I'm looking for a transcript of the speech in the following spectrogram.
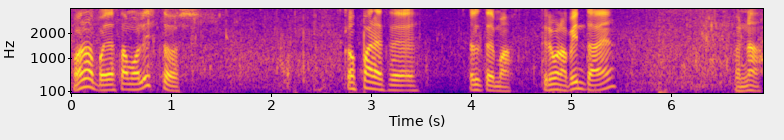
Bueno, pues ya estamos listos. ¿Qué os parece el tema? Tiene buena pinta, ¿eh? Pues nada.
